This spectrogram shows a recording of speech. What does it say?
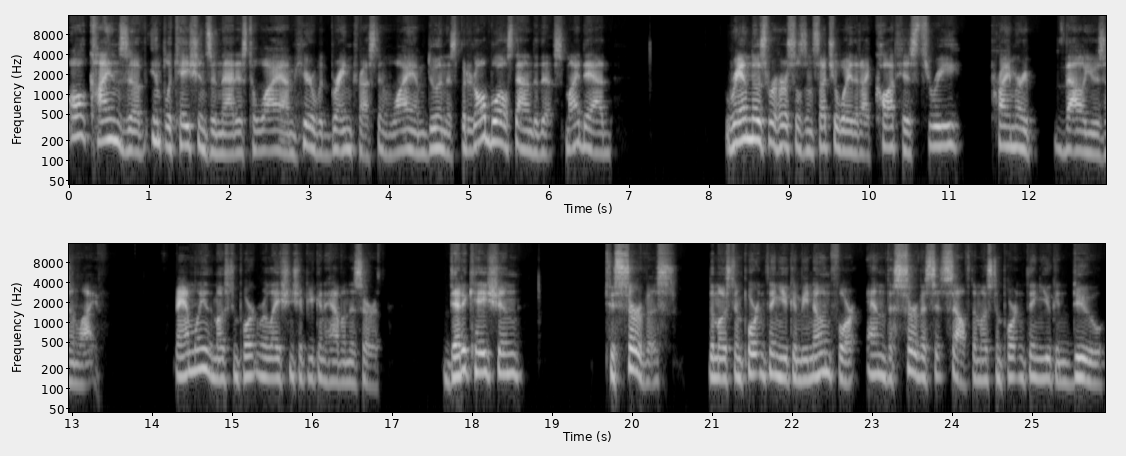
all kinds of implications in that as to why I'm here with Brain Trust and why I'm doing this. But it all boils down to this. My dad ran those rehearsals in such a way that I caught his three primary values in life family, the most important relationship you can have on this earth, dedication to service, the most important thing you can be known for, and the service itself, the most important thing you can do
